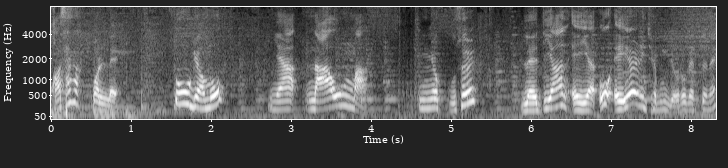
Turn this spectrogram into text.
과사삭벌레? 소겸호 냐 나옥마? 중력구슬? 레디안 AR 오 AR이 제법 여러 개 쓰네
